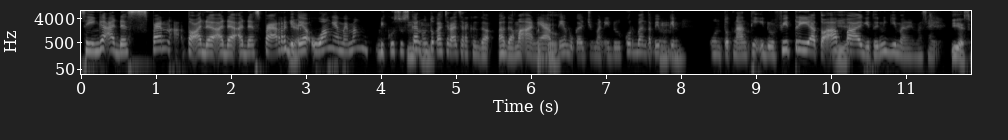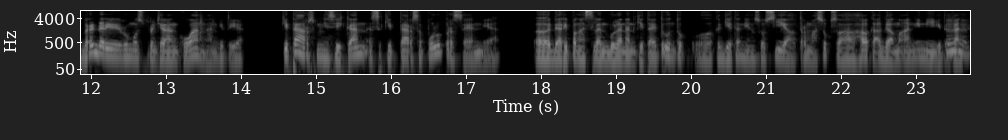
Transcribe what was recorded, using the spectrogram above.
sehingga ada spend atau ada ada ada spare gitu ya, uang yang memang dikhususkan Mm-mm. untuk acara-acara keagamaan ya. Artinya bukan cuma Idul Kurban tapi mungkin Mm-mm. Untuk nanti Idul Fitri atau Iya. apa gitu. Ini gimana nih Mas Ai? Iya, sebenarnya dari rumus perencanaan keuangan gitu ya. Kita harus menyisihkan sekitar 10% ya eh, dari penghasilan bulanan kita itu untuk eh, kegiatan yang sosial termasuk hal-hal keagamaan ini gitu kan. Mhm.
